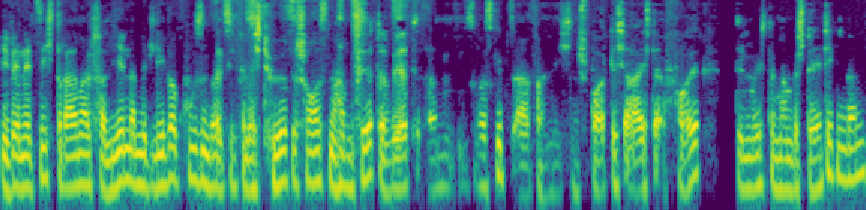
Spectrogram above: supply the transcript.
wir werden jetzt nicht dreimal verlieren, damit Leverkusen, weil sie vielleicht höhere Chancen haben, Vierter wird. Ähm, sowas gibt's einfach nicht. Ein sportlich erreichter Erfolg, den möchte man bestätigen dann.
